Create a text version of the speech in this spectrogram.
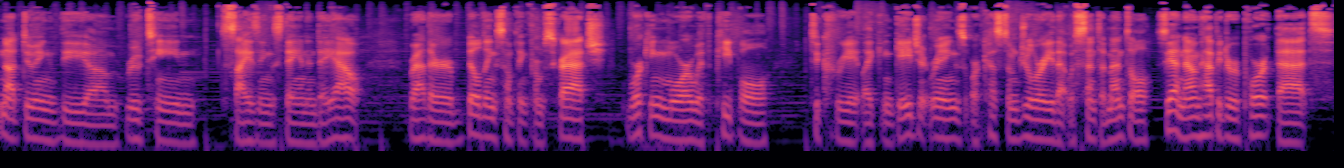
not doing the um, routine sizings day in and day out, rather building something from scratch, working more with people to create like engagement rings or custom jewelry that was sentimental. So yeah, now I'm happy to report that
